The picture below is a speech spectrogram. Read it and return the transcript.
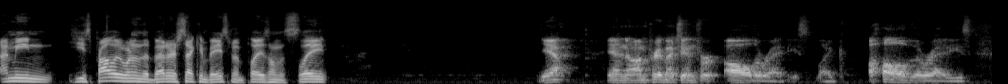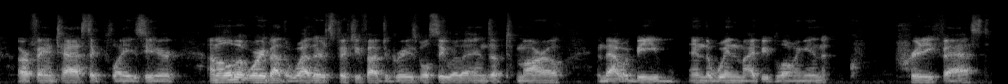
I mean, he's probably one of the better second baseman plays on the slate. Yeah. Yeah, no, I'm pretty much in for all the righties. Like all of the righties are fantastic plays here. I'm a little bit worried about the weather. It's 55 degrees. We'll see where that ends up tomorrow. And that would be, and the wind might be blowing in pretty fast.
